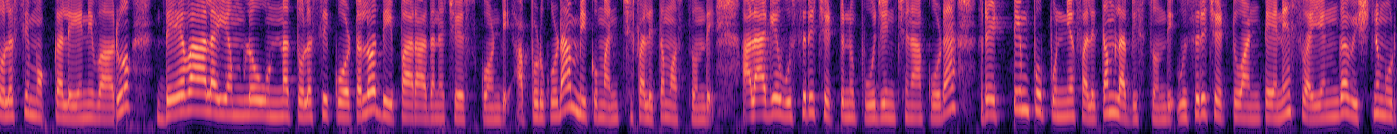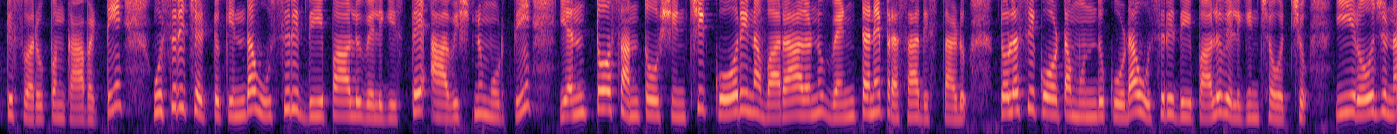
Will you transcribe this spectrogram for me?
తులసి మొక్క లేని వారు దేవాలయంలో ఉన్న తులసి కోటలో దీపారాధన చేసుకోండి. అప్పుడు కూడా మీకు మంచి ఫలితం వస్తుంది. అలాగే ఉసిరి చెట్టును పూజించినా కూడా రెట్టింపు పుణ్య ఫలితం లభిస్తుంది. ఉసిరి చెట్టు అంటేనే స్వయంగా విష్ణుమూర్తి స్వరూపం కాబట్టి ఉసిరి చెట్టు చెట్టు కింద ఉసిరి దీపాలు వెలిగిస్తే ఆ విష్ణుమూర్తి ఎంతో సంతోషించి కోరిన వరాలను వెంటనే ప్రసాదిస్తాడు. తులసి కోట ముందు కూడా ఉసిరి దీపాలు వెలిగించవచ్చు. ఈ రోజున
